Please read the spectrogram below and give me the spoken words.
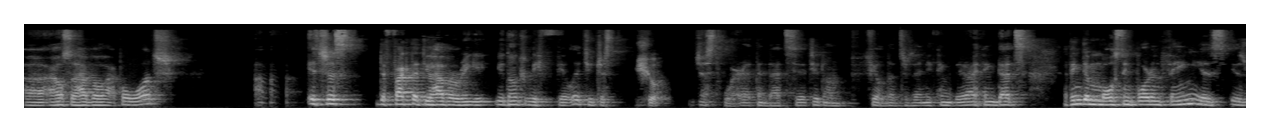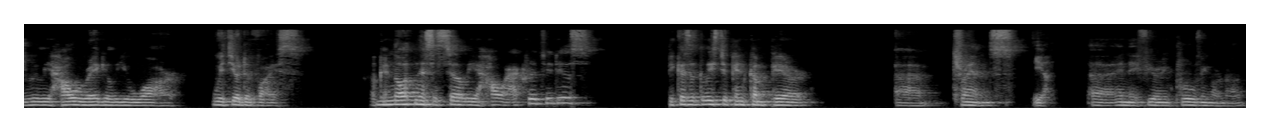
Uh, I also have an Apple Watch. Uh, it's just the fact that you have a ring, you- you don't really feel it. You just Sure. just wear it and that's it. You don't feel that there's anything there. I think that's I think the most important thing is is really how regular you are with your device. Okay. Not necessarily how accurate it is, because at least you can compare uh, trends. Yeah. Uh, and if you're improving or not.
